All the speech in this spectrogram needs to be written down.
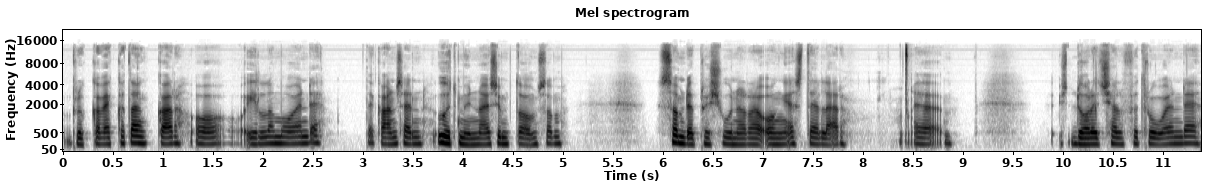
brukar väcka tankar och, och illamående. Det kan sen utmynna i symptom som, som depressioner och ångest eller eh, dåligt självförtroende,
